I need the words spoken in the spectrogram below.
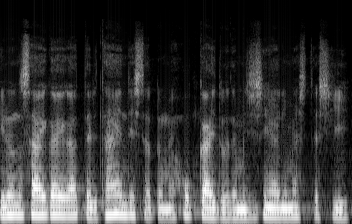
いろんな災害があったり大変でしたと思います北海道でも地震ありましたし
